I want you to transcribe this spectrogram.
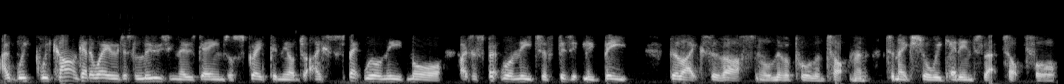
I, we we can't get away with just losing those games or scraping the odds. I suspect we'll need more. I suspect we'll need to physically beat the likes of Arsenal, Liverpool, and Tottenham to make sure we get into that top four.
